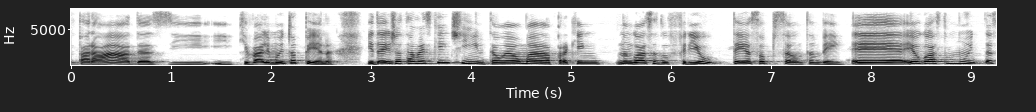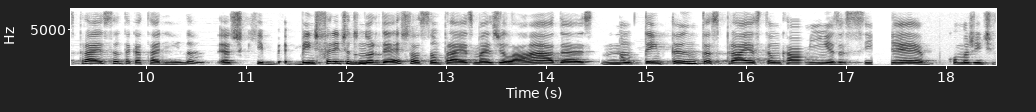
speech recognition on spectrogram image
paradas e, e que vale muito a pena. E daí já tá mais quentinho, então é uma para quem não gosta do frio, tem essa opção também. É, eu gosto muito das praias de Santa Catarina, acho que é bem diferente do Nordeste, elas são praias mais geladas, não tem tantas praias tão calminhas assim é, como a gente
